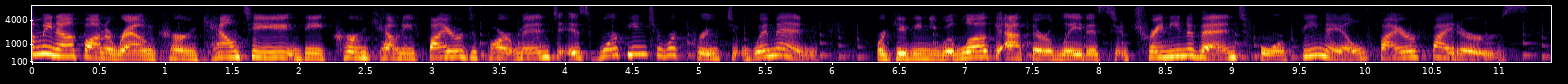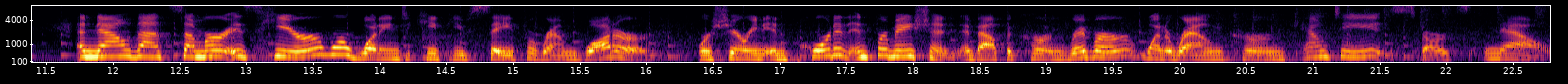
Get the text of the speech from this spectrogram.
Coming up on Around Kern County, the Kern County Fire Department is working to recruit women. We're giving you a look at their latest training event for female firefighters. And now that summer is here, we're wanting to keep you safe around water. We're sharing important information about the Kern River when Around Kern County starts now.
